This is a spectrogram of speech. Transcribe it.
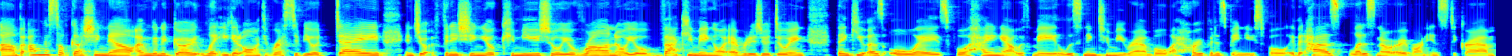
Uh, but I'm going to stop gushing now. I'm going to go let you get on with the rest of your day, enjoy finishing your commute or your run or your vacuuming or whatever it is you're doing. Thank you, as always, for hanging out with me, listening to me ramble. I hope it has been useful. If it has, let us know over on Instagram.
